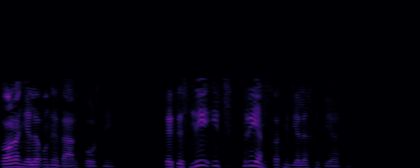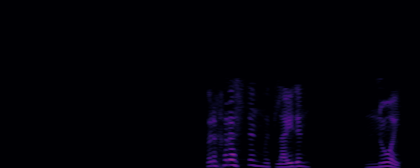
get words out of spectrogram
waaraan julle onderwerp word nie. Dit is nie iets vreemds wat met julle gebeur nie. Vir Christen moet lyding nooit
